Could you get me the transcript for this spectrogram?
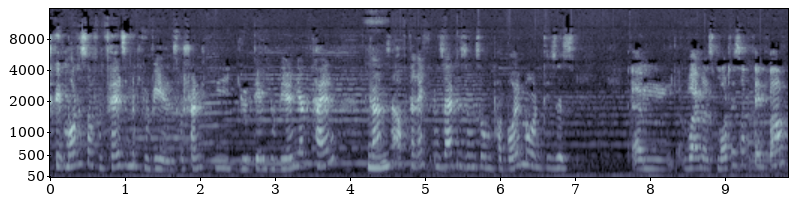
steht Mortis auf dem Felsen mit Juwelen. Das ist wahrscheinlich die, der Juwelenjagdteil. Ganz auf der rechten Seite sind so ein paar Bäume und dieses, ähm, wo einmal das Mortis-Update war,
